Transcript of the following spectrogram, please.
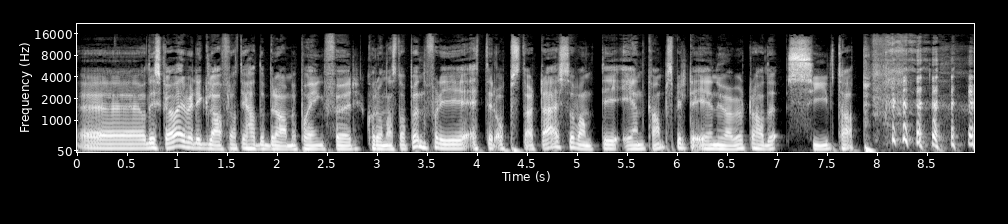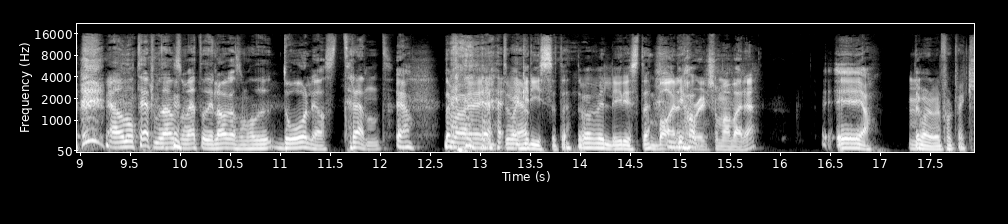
Eh, og de skal jo være veldig glad for at de hadde bra med poeng før koronastoppen, fordi etter oppstart der så vant de én kamp, spilte én uavgjort og hadde syv tap. Jeg har notert med dem som et av de lagene som hadde dårligst trend. Ja, Det var, helt, det var grisete. Det var veldig grisete. Bare Norwich som var verre. Eh, Ja, det var det vel fort vekk.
